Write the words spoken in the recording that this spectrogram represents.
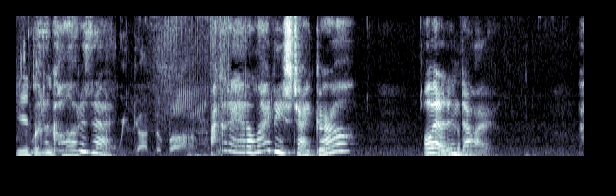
You're what kind of call is that? I could have had a lightning strike, girl. Oh, wait, I didn't die.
